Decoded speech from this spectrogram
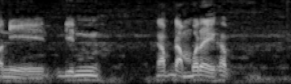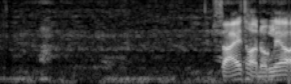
อนนี้ดินงับดำบ่ได้ครับ สายถอดออกแล้ว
